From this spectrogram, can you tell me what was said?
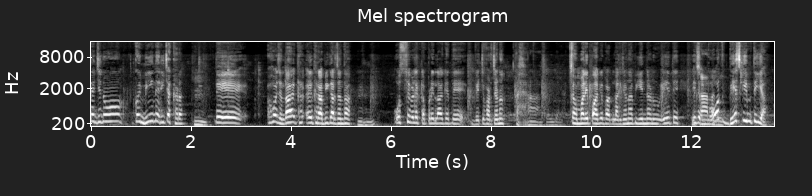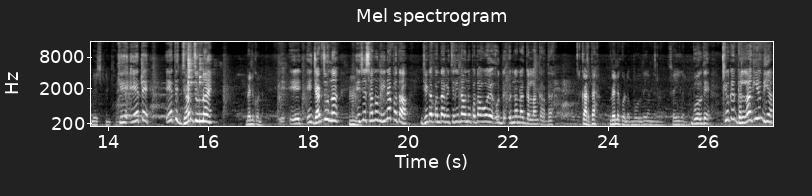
ਤੇ ਜਦੋਂ ਕੋਈ ਮੀਂਹ ਨੇਰੀ ਝੱਖੜ ਤੇ ਹੋ ਜਾਂਦਾ ਖ- ਖਰਾਬੀ ਕਰ ਜਾਂਦਾ ਹੂੰ ਉਸੇ ਵੇਲੇ ਕੱਪੜੇ ਲਾ ਕੇ ਤੇ ਵਿੱਚ ਵੜ ਜਾਣਾ। ਹਾਂ ਸਹੀ ਗੱਲ ਹੈ। ਕੰਮ ਵਾਲੇ ਪਾ ਕੇ ਵੜ ਲੱਗ ਜਾਣਾ ਵੀ ਇਹਨਾਂ ਨੂੰ ਇਹ ਤੇ ਇਹ ਤੇ ਨੁਕਸਾਨ ਬਹੁਤ ਬੇਸਕੀਮਤੀ ਆ ਬੇਸ਼ਕੀਮਤੀ। ਕਿ ਇਹ ਤੇ ਇਹ ਤੇ ਜੜ ਜੂਨਾ ਹੈ। ਬਿਲਕੁਲ। ਇਹ- ਇਹ ਇਹ ਜੜ ਜੂਨਾ। ਇਹ ਜੇ ਸਾਨੂੰ ਨਹੀਂ ਨਾ ਪਤਾ ਜਿਹੜਾ ਬੰਦਾ ਵਿੱਚ ਰਹਿੰਦਾ ਉਹਨੂੰ ਪਤਾ ਉਹ ਉਹਦੇ- ਉਹਨਾਂ ਨਾਲ ਗੱਲਾਂ ਕਰਦਾ। ਕਰਦਾ ਬਿਲਕੁਲ ਬੋਲਦੇ ਜਾਂਦੇ ਨਾਲ ਸਹੀ ਗੱਲ ਬੋਲਦੇ ਕਿਉਂਕਿ ਗੱਲਾਂ ਕੀ ਹੁੰਦੀਆਂ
